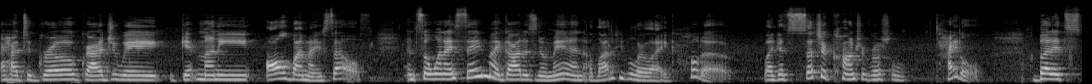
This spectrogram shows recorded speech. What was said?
I had to grow, graduate, get money all by myself. And so when I say my God is no man, a lot of people are like, hold up. Like it's such a controversial title. But it's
